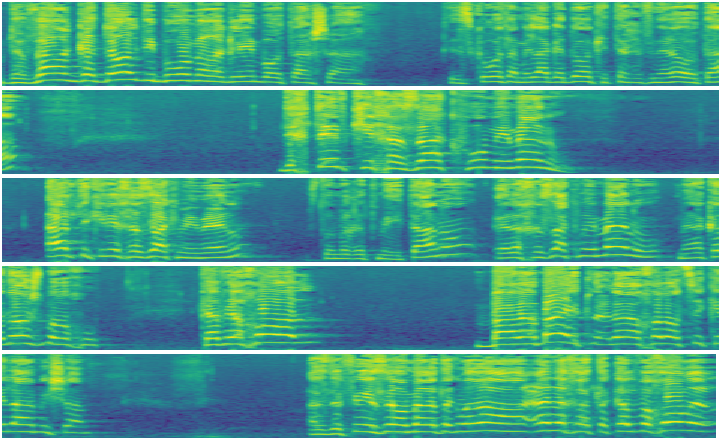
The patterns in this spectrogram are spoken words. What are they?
דבר גדול דיברו מרגלים באותה שעה. תזכרו את המילה גדול כי תכף נראה אותה. דכתיב כי חזק הוא ממנו. אל תקרי חזק ממנו, זאת אומרת מאיתנו, אלא חזק ממנו, מהקדוש ברוך הוא. כביכול, בעל הבית לא יכול להוציא כליה משם. אז לפי זה אומרת הגמרא, אין לך את הקל וחומר.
